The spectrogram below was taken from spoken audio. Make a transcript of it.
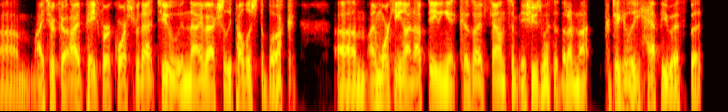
um i took a, i paid for a course for that too and i've actually published the book um, I'm working on updating it because I've found some issues with it that I'm not particularly happy with, but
